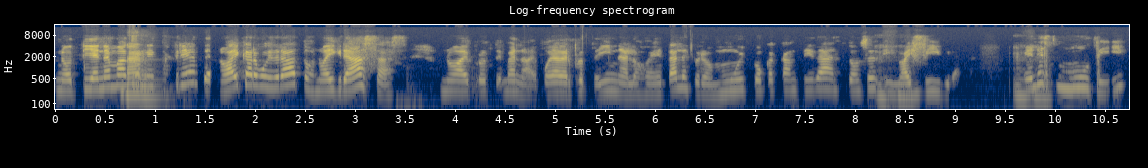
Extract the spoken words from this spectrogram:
No tiene macronutrientes, no hay carbohidratos, no hay grasas, no hay proteína, bueno, puede haber proteína en los vegetales, pero muy poca cantidad, entonces, y no hay fibra. El smoothie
